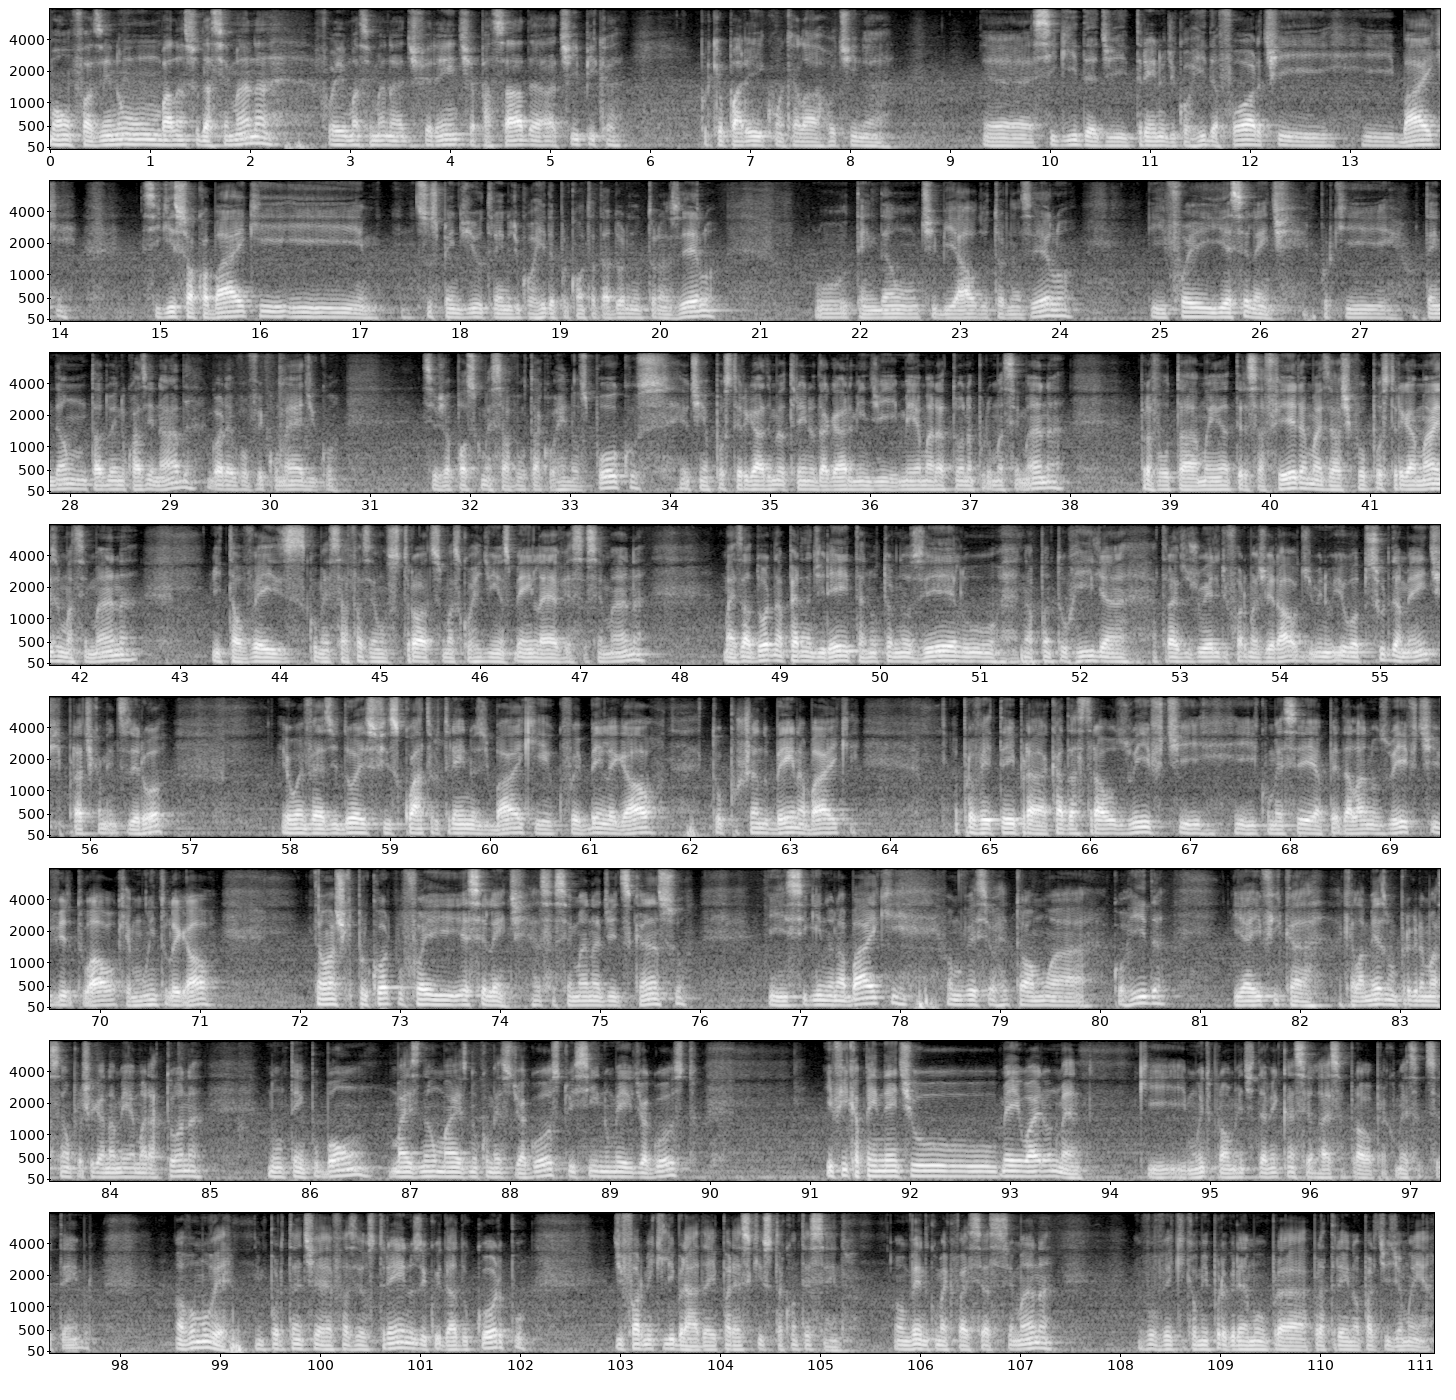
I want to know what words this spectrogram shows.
Bom, fazendo um balanço da semana, foi uma semana diferente, a passada, atípica, porque eu parei com aquela rotina é, seguida de treino de corrida forte e, e bike. Segui só com a bike e suspendi o treino de corrida por conta da dor no tornozelo, o tendão tibial do tornozelo, e foi excelente, porque tendão não está doendo quase nada. Agora eu vou ver com o médico se eu já posso começar a voltar correndo aos poucos. Eu tinha postergado meu treino da Garmin de meia maratona por uma semana para voltar amanhã, terça-feira, mas eu acho que vou postergar mais uma semana e talvez começar a fazer uns trotes, umas corridinhas bem leves essa semana. Mas a dor na perna direita, no tornozelo, na panturrilha, atrás do joelho de forma geral, diminuiu absurdamente, praticamente zerou. Eu, ao invés de dois, fiz quatro treinos de bike, o que foi bem legal. Estou puxando bem na bike. Aproveitei para cadastrar o Zwift e comecei a pedalar no Zwift virtual, que é muito legal. Então, acho que para o corpo foi excelente essa semana de descanso e seguindo na bike. Vamos ver se eu retomo a corrida. E aí fica aquela mesma programação para chegar na meia maratona num tempo bom, mas não mais no começo de agosto, e sim no meio de agosto. E fica pendente o meio Ironman, que muito provavelmente devem cancelar essa prova para começo de setembro. Mas vamos ver. O importante é fazer os treinos e cuidar do corpo de forma equilibrada. E parece que isso está acontecendo. Vamos vendo como é que vai ser essa semana. Eu vou ver o que, que eu me programo para treino a partir de amanhã.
